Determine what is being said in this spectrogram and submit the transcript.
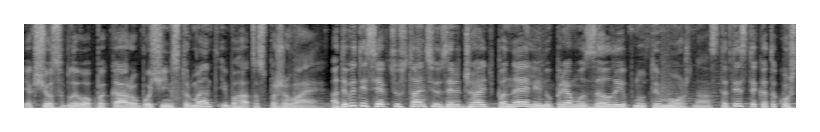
якщо особливо ПК, робочий інструмент і багато споживає. А дивитися, як цю станцію заряджають панелі, ну прямо залипнути можна. Статистика також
